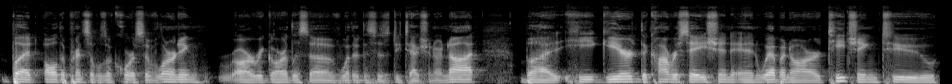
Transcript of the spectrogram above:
but all the principles, of course, of learning are regardless of whether this is detection or not. But he geared the conversation and webinar teaching to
